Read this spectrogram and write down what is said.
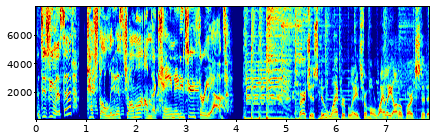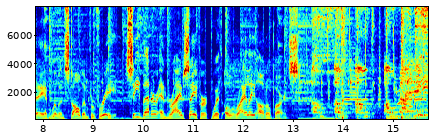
Did you miss it? Catch the latest drama on the K82 3 app. Purchase new wiper blades from O'Reilly Auto Parts today and we'll install them for free. See better and drive safer with O'Reilly Auto Parts. Oh, oh, oh, O'Reilly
